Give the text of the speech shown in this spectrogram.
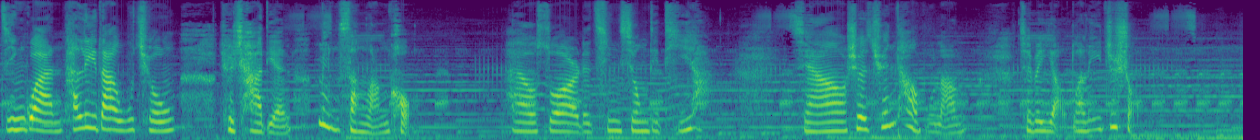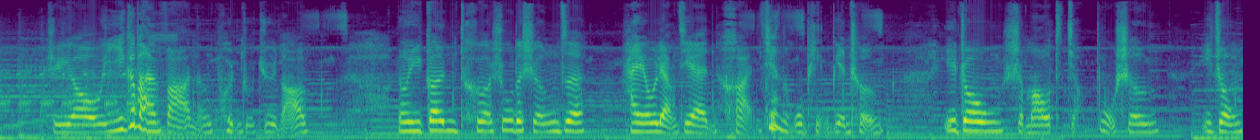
尽管他力大无穷，却差点命丧狼口。还有索尔的亲兄弟提尔，想要设圈套捕狼，却被咬断了一只手。只有一个办法能困住巨狼。用一根特殊的绳子，还有两件罕见的物品编成，一种是猫的脚步声，一种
